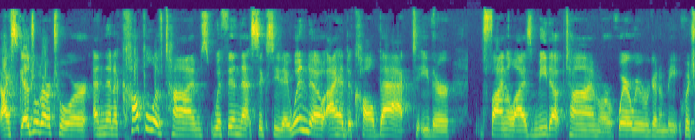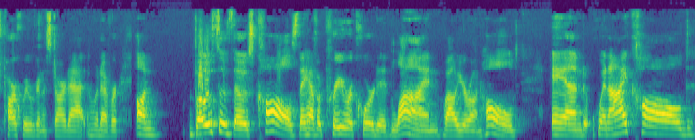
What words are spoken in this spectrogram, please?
I scheduled our tour and then a couple of times within that 60 day window, I had to call back to either finalize meetup time or where we were going to meet, which park we were going to start at and whatever. On both of those calls, they have a pre-recorded line while you're on hold. And when I called,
